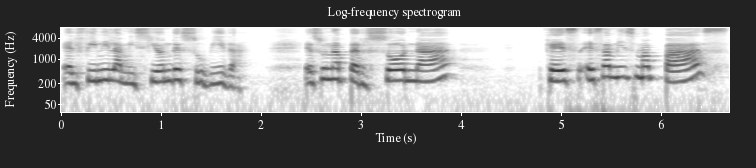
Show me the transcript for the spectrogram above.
el fin y la misión de su vida. Es una persona que es, esa misma paz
